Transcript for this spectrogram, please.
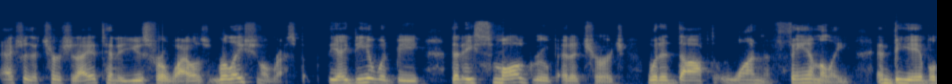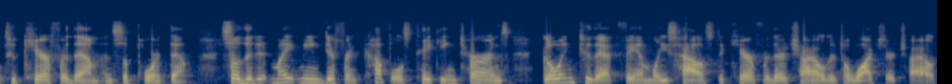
actually the church that I attended used for a while is relational respite. The idea would be that a small group at a church would adopt one family and be able to care for them and support them. So that it might mean different couples taking turns going to that family's house to care for their child or to watch their child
